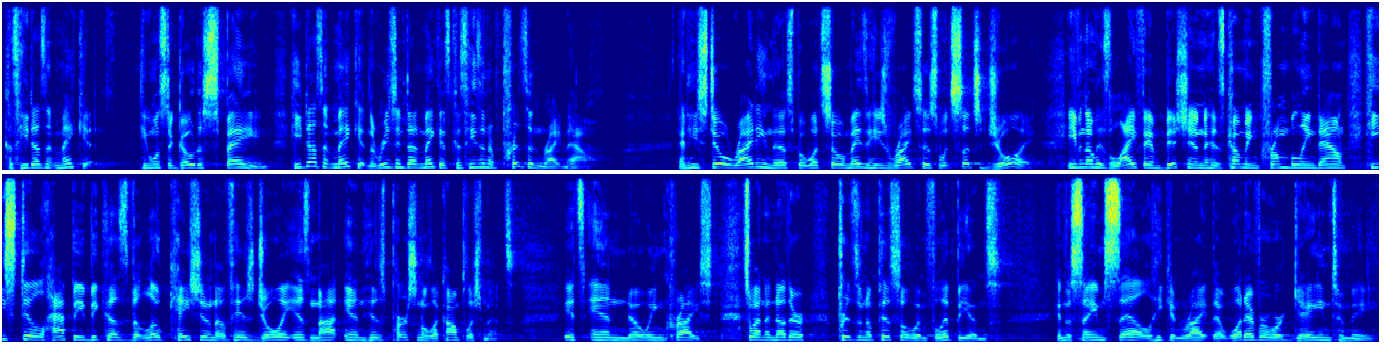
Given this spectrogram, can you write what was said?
because he doesn't make it. He wants to go to Spain. He doesn't make it. And the reason he doesn't make it is because he's in a prison right now. And he's still writing this, but what's so amazing, he writes this with such joy. Even though his life ambition is coming crumbling down, he's still happy because the location of his joy is not in his personal accomplishments. It's in knowing Christ. So, in another prison epistle in Philippians, in the same cell, he can write that whatever were gain to me,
